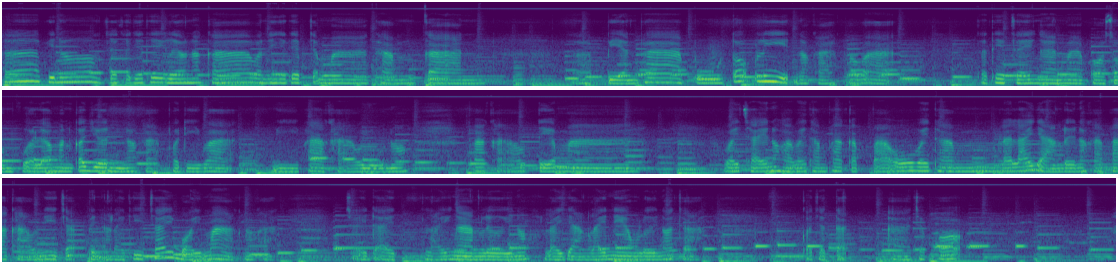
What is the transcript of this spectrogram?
ค่ะพี่น้องเจอกับเจเทกแล้วนะคะ วันนี้เจเทพจะมาทำการเอ่อเปลี่ยนผ้าปูโต๊ะรีดนะคะ เพราะว่าตาเทพใช้งานมาพอสมควรแล้วมันก็เยินนะคะ พอดีว่ามีผ้าขาวอยู่เนาะผ้าขาวเตรียมมาไว้ใช้เนาะค่ะไว้ทำผ้ากระเป๋าไว้ทำหลายๆ อย่างเลยนะคะ ผ้าขาวนี่จะเป็นอะไรที่ใช้บ่อยมากนะคะ ใช้ได้หลายงานเลยเนาะหลายอย่างหลายแนวเลยเนาะจ้ะ ก็จะตัดเฉพาะ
